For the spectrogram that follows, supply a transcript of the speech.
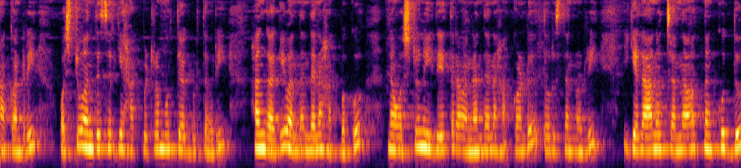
ಹಾಕೊಂಡ್ರಿ. ಅಷ್ಟು ಒಂದೇ ಸರಿಗೆ ಹಾಕಿಬಿಟ್ರೆ ಮುದ್ದೆ ಆಗಿಬಿಡ್ತಾವೆ ರೀ ಹಾಗಾಗಿ ಒಂದೊಂದೇ ಹಾಕಬೇಕು. ನಾವು ಅಷ್ಟು ಇದೇ ಥರ ಒಂದೊಂದೇ ಹಾಕ್ಕೊಂಡು ತೋರಿಸ್ತಾನೆ ನೋಡಿರಿ. ಈಗ ನಾನು ಚೆನ್ನಾಗಿ ನಂಗೆ ಕುದ್ದು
